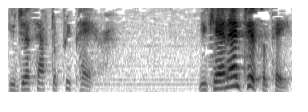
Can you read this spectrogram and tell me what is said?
You just have to prepare. You can't anticipate,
